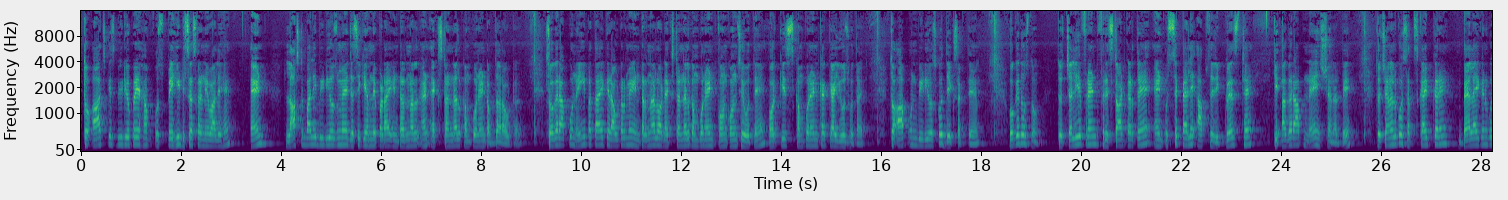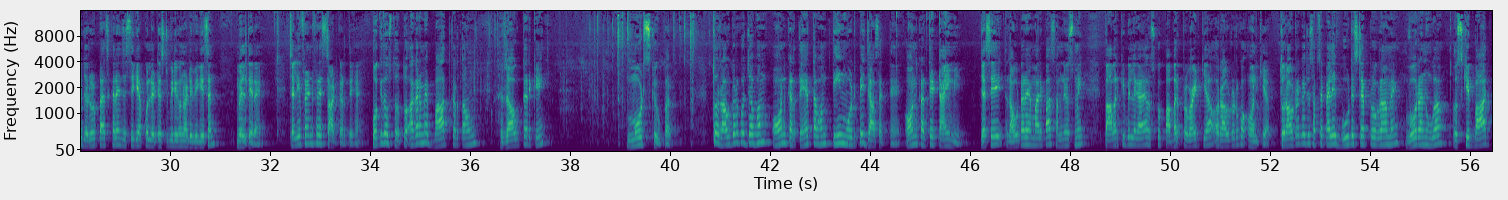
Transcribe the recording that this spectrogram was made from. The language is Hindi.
तो आज के इस वीडियो पे हम उस पे ही डिस्कस करने वाले हैं। एंड लास्ट वाले वीडियोस में, जैसे कि हमने पढ़ा है internal and external component of the router so अगर आपको नहीं पता है कि राउटर में इंटरनल और एक्सटर्नल कंपोनेंट कौन कौन से होते हैं और किस कंपोनेंट का क्या यूज़ होता है तो आप उन वीडियोस को देख सकते हैं। ओके दोस्तों तो चलिए फ्रेंड फिर स्टार्ट करते हैं। एंड उससे पहले आपसे रिक्वेस्ट है कि अगर आप नए इस चैनल पे तो चैनल को सब्सक्राइब करें बेल आइकन को ज़रूर प्रेस करें, जिससे कि आपको लेटेस्ट वीडियो का नोटिफिकेशन मिलते रहे। चलिए फ्रेंड फिर स्टार्ट करते हैं। ओके दोस्तों तो अगर मैं बात करता हूँ राउटर के मोड्स के ऊपर तो राउटर को जब हम ऑन करते हैं, तब हम तीन मोड पे जा सकते हैं। ऑन करते टाइम ही। जैसे राउटर है हमारे पास, हमने उसमें पावर की बिल लगाया, उसको पावर प्रोवाइड किया और राउटर को ऑन किया। तो राउटर का जो सबसे पहले बूट स्टेप प्रोग्राम है, वो रन हुआ। उसके बाद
